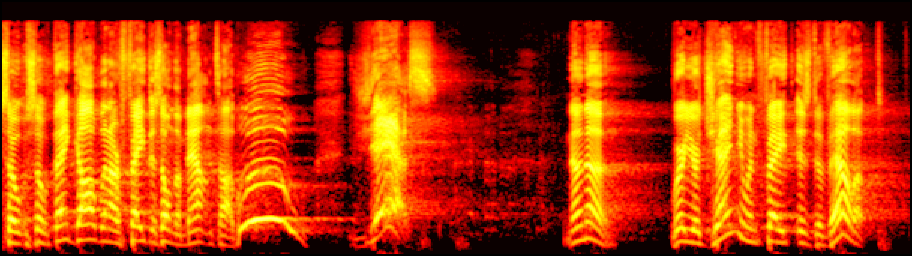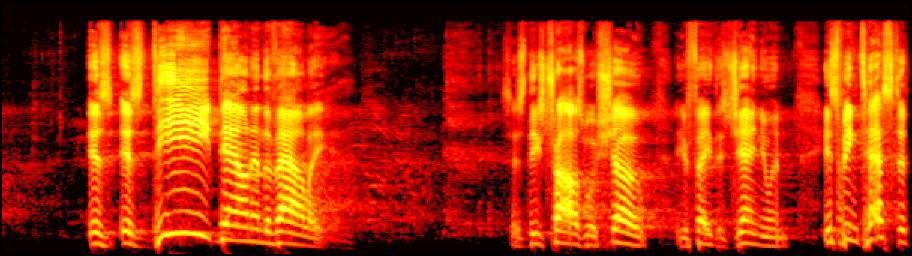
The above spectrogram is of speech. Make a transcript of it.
So, so thank God when our faith is on the mountaintop. Woo! Yes! No, no. Where your genuine faith is developed is, is deep down in the valley. It says these trials will show your faith is genuine. It's being tested.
